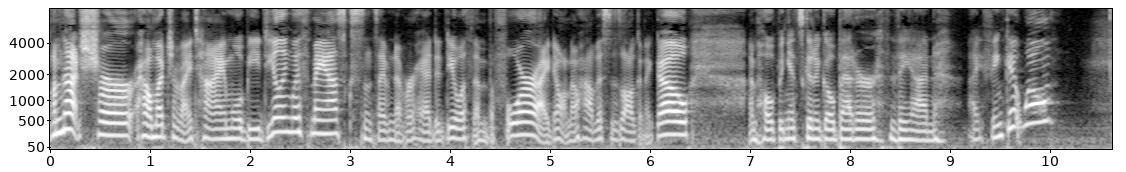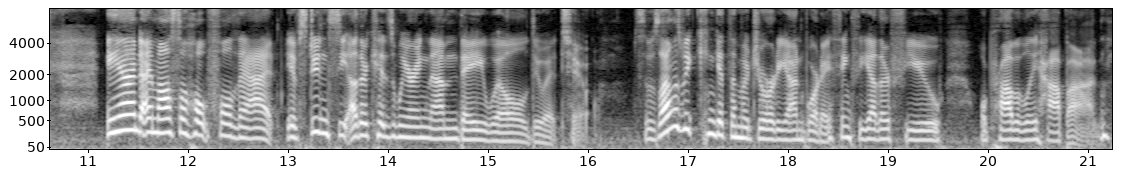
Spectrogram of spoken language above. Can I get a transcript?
I'm not sure how much of my time will be dealing with masks since I've never had to deal with them before. I don't know how this is all going to go. I'm hoping it's going to go better than I think it will. And I'm also hopeful that if students see other kids wearing them, they will do it too. So as long as we can get the majority on board, I think the other few will probably hop on.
